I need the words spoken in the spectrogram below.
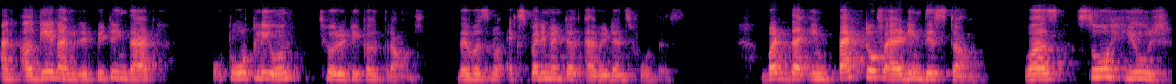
And again, I'm repeating that totally on theoretical grounds. There was no experimental evidence for this. But the impact of adding this term was so huge.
